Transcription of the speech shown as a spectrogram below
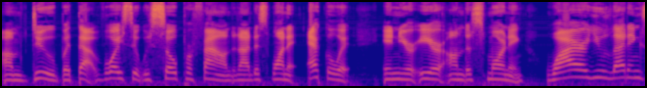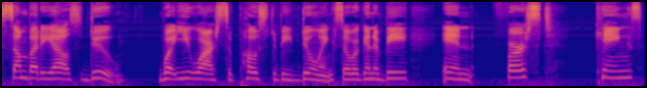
um, do. But that voice it was so profound and I just want to echo it in your ear on this morning. Why are you letting somebody else do what you are supposed to be doing? So we're going to be in first Kings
